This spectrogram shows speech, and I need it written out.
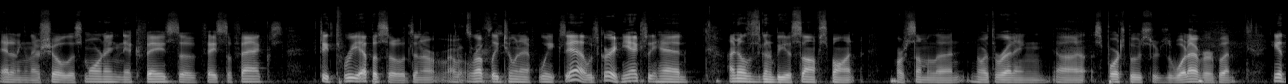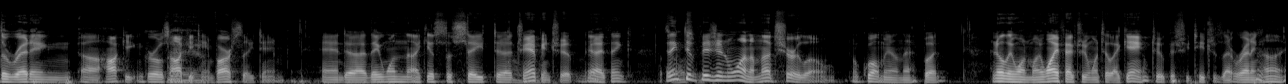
editing their show this morning. Nick Face of Face the Facts. Actually, three episodes in a, roughly crazy. two and a half weeks. Yeah, it was great. He actually had. I know this is going to be a soft spot for some of the North Reading uh, sports boosters or whatever, but he had the Reading uh, hockey girls hockey yeah. team, varsity team, and uh, they won, I guess, the state uh, championship. Yeah, I think. I think awesome. Division One. I'm not sure though. Don't quote me on that, but I know they won. My wife actually went to that game too because she teaches at Reading High.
